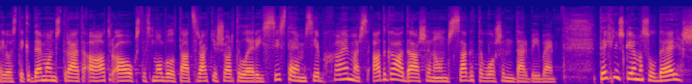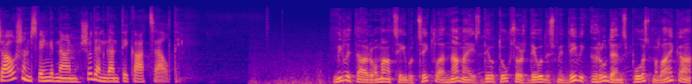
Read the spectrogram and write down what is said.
Tajos tika demonstrēta ātru augstas mobilitātes raķešu artilērijas sistēmas, jeb Haimars atgādāšana un sagatavošana darbībai. Tehnisku iemeslu dēļ šaušanas vingrinājumi šodien gan tika atcelti. Militāro mācību cikla Namais 2022 rudens posma laikā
